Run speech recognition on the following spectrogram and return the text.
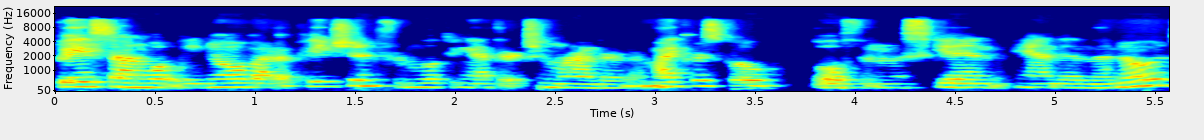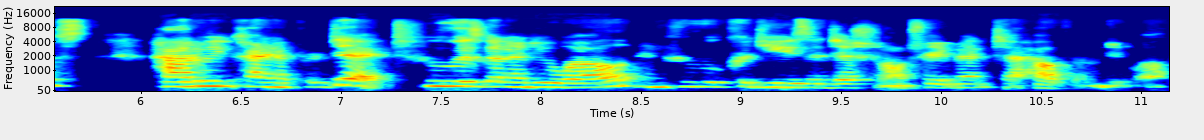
based on what we know about a patient from looking at their tumor under the microscope, both in the skin and in the nodes, how do we kind of predict who is going to do well and who could use additional treatment to help them do well?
